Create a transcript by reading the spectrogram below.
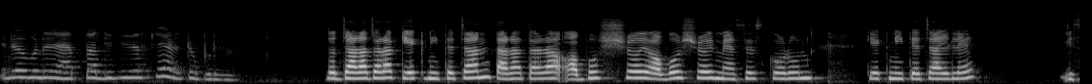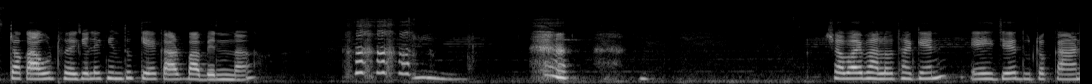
এটা মানে একটা দিদি যাচ্ছে আর একটা উপরে যাচ্ছে। তো যারা যারা কেক নিতে চান তারা তারা অবশ্যই অবশ্যই মেসেজ করুন। কেক নিতে চাইলে স্টক আউট হয়ে গেলে কিন্তু কেক আর পাবেন না। সবাই ভালো থাকেন। এই যে দুটো কান।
